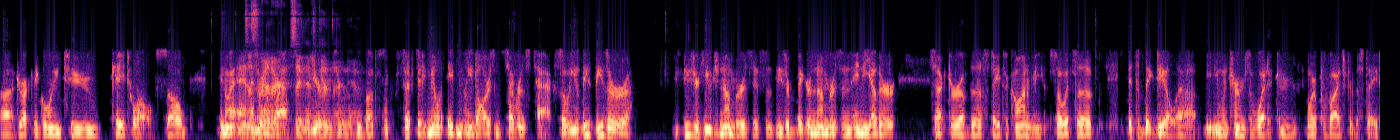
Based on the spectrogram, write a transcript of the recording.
uh, directly going to K-12. So, you know, and, and over the last years, then, yeah. about 50 million, eight million dollars in severance tax. So, you know, these, these are these are huge numbers. these are bigger numbers than any other sector of the state's economy. So it's a it's a big deal uh, in terms of what it can what it provides for the state.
